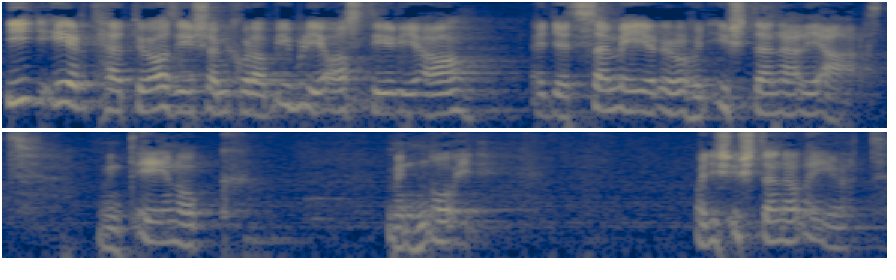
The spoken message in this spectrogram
Így érthető az is, amikor a Biblia azt írja egy-egy személyről, hogy Istennel járt, mint Énok, mint Noé. Vagyis Istennel élt.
